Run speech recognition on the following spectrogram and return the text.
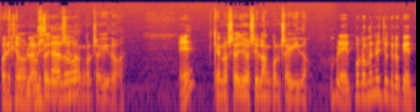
Por Esto ejemplo, no han sé yo estado... si lo han conseguido. ¿eh? ¿Eh? Que no sé yo si lo han conseguido. Hombre, él por lo menos yo creo que,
